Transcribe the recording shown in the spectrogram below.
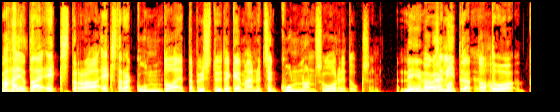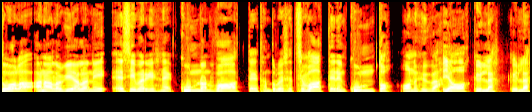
Vähän jotain ekstraa, ekstra kuntoa, että pystyy tekemään nyt sen kunnon suorituksen. Niin, Voiko se mutta? Tuo, tuolla analogialla niin esimerkiksi ne kunnon vaatteethan tulisi, että se vaatteiden kunto on hyvä. Joo, kyllä, kyllä.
